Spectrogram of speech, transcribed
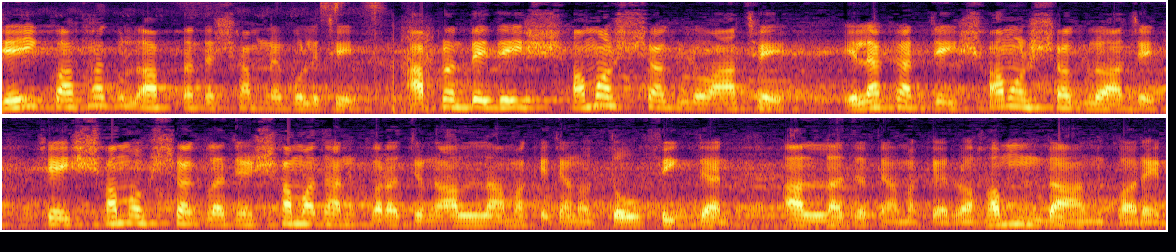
যেই কথাগুলো আপনাদের সামনে বলেছি, আপনাদের যেই সমস্যাগুলো আছে, এলাকার যেই সমস্যাগুলো আছে, সেই সমস্যাগুলো যে সমাধান করার জন্য আল্লাহ আমাকে যেন তৌফিক দেন, আল্লাহ যাতে আমাকে রহম দান করেন।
